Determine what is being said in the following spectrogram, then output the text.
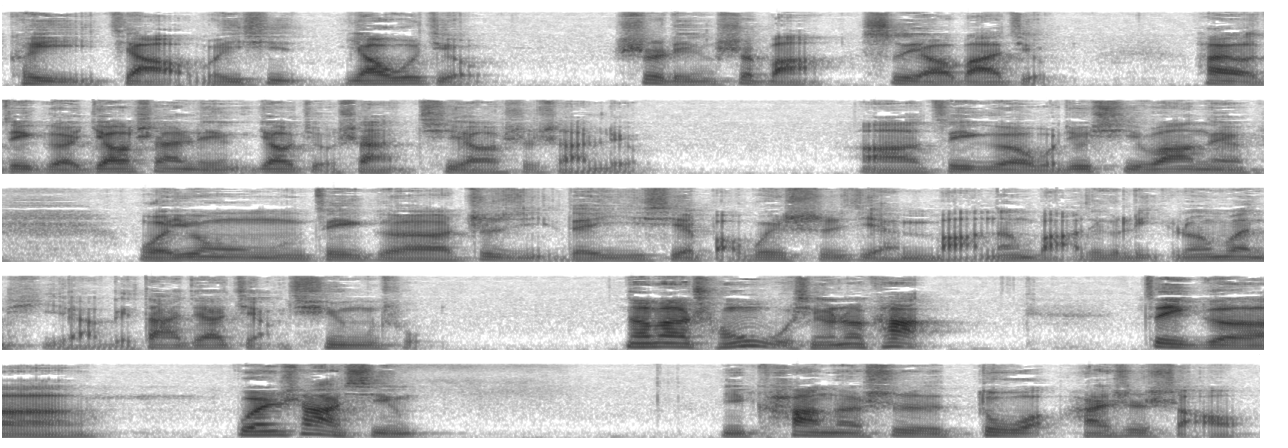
可以加微信幺五九四零四八四幺八九，还有这个幺三零幺九三七幺四三六。啊，这个我就希望呢，我用这个自己的一些宝贵时间吧，能把这个理论问题啊给大家讲清楚。那么从五行上看，这个官煞星，你看看是多还是少？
